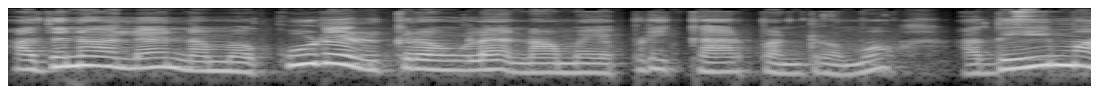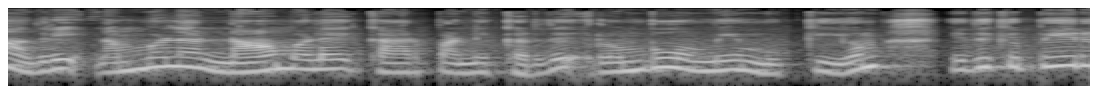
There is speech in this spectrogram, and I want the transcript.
அதனால் நம்ம கூட இருக்கிறவங்கள நாம் எப்படி கேர் பண்ணுறோமோ அதே மாதிரி நம்மளை நாமளே கேர் பண்ணிக்கிறது ரொம்பவுமே முக்கியம். இதுக்கு பேர்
